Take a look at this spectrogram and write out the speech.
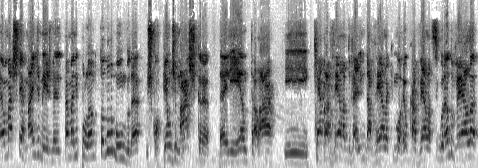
é o mastermind mesmo, ele tá manipulando todo mundo, né? O escorpião de máscara, né? Ele entra lá e quebra a vela do velhinho da vela, que morreu com a vela, segurando vela.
